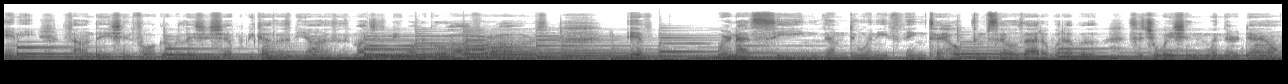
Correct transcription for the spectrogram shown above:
any foundation for a good relationship. Because let's be honest, as much as we want to go hard for ours, if we're not seeing them do anything to help themselves out of whatever situation when they're down,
